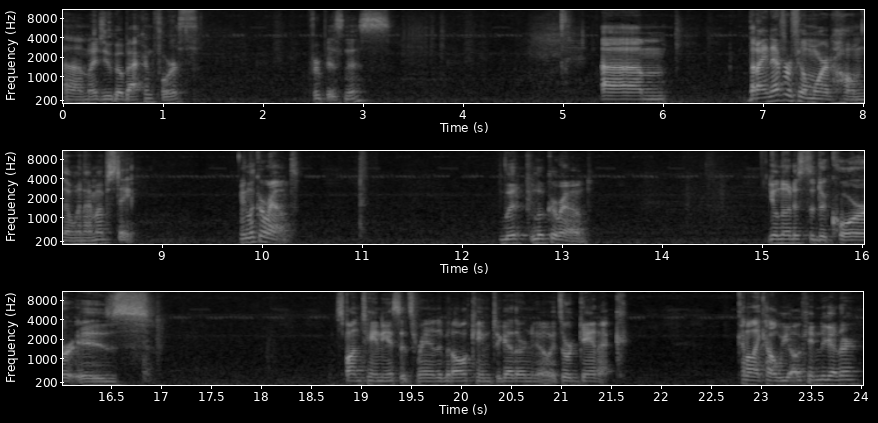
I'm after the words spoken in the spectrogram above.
Um, I do go back and forth for business. Um, but I never feel more at home than when I'm upstate. I mean, look around. Look, look around. You'll notice the decor is spontaneous, it's random, it all came together, you know, it's organic. Kind of like how we all came together.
